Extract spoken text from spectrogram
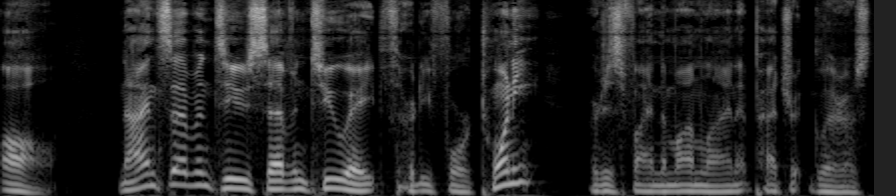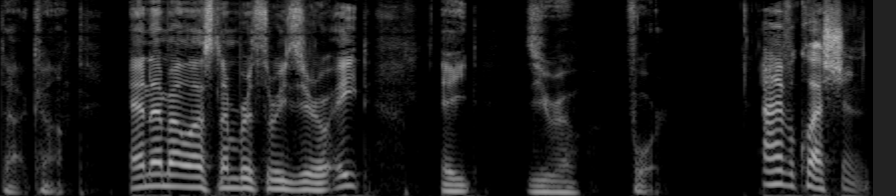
all, 972 728 3420, or just find them online at patrickglaros.com. NMLS number 308804. I have a question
